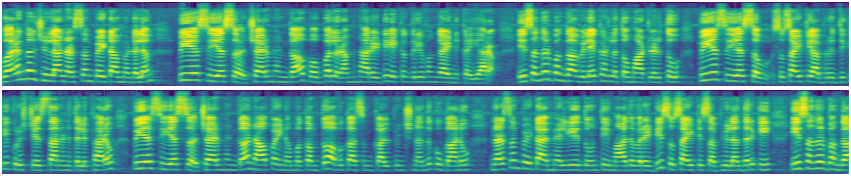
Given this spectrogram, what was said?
వరంగల్ జిల్లా నర్సంపేట మండలం పిఎస్సిఎస్ చైర్మన్గా బొబ్బల రమణారెడ్డి ఏకగ్రీవంగా ఎన్నికయ్యారు. ఈ సందర్భంగా విలేకరులతో మాట్లాడుతూ పిఎస్సిఎస్ సొసైటీ అభివృద్ధికి కృషి చేస్తానని తెలిపారు. పిఎస్సిఎస్ చైర్మన్గా నాపై నమ్మకంతో అవకాశం కల్పించినందుకు గాను నర్సంపేట ఎమ్మెల్యే దొంతి మాధవరెడ్డి సొసైటీ సభ్యులందరికీ ఈ సందర్భంగా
